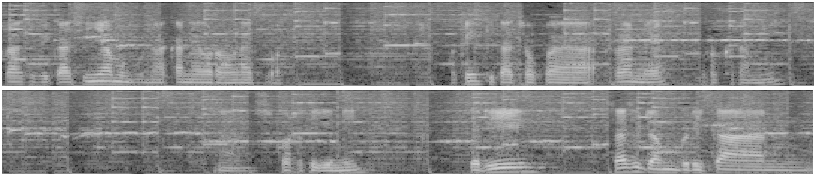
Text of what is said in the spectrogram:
klasifikasinya menggunakan neural network. Oke, kita coba run ya programnya. Nah, seperti ini. Jadi, saya sudah memberikan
